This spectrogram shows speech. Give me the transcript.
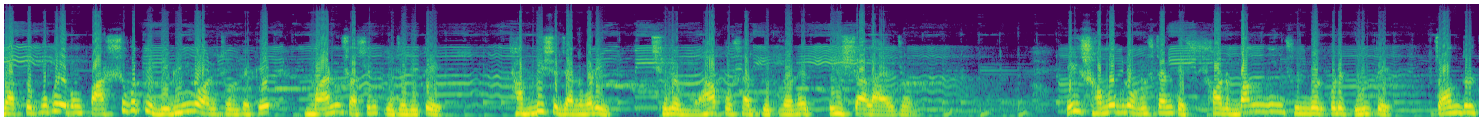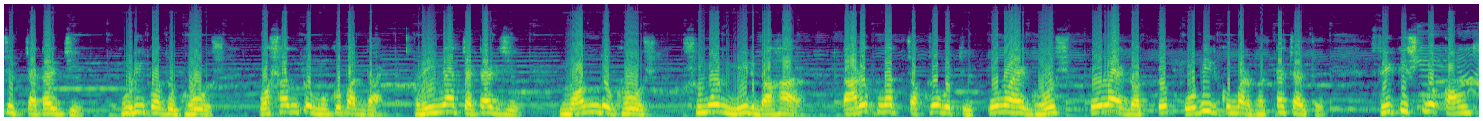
দত্তপুকুর এবং পার্শ্ববর্তী বিভিন্ন অঞ্চল থেকে মানুষ আসেন পুজো দিতে। ছাব্বিশে জানুয়ারি ছিল মহাপ্রসাদ বিতরণের বিশাল আয়োজন। এই সমগ্র অনুষ্ঠানকে সর্বাঙ্গীন সুন্দর করে তুলতে চন্দ্রচূড় চ্যাটার্জি, হরিপদ ঘোষ, প্রশান্ত মুখোপাধ্যায়, রীনা চ্যাটার্জি, নন্দ ঘোষ, সুমন মীর বাহার তারকনাথ চক্রবর্তী প্রণয় ঘোষ প্রলয় দত্ত, কবির কুমার ভট্টাচার্য, শ্রীকৃষ্ণ কংস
